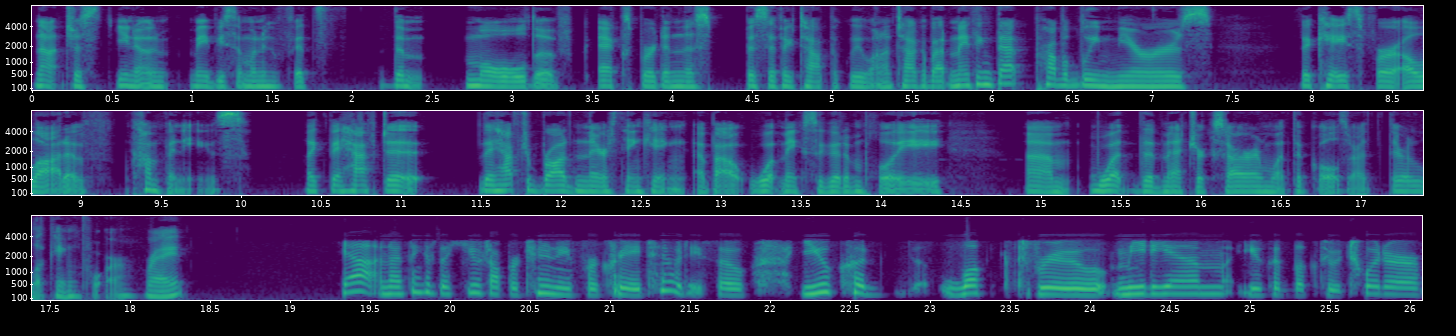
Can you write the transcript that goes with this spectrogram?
not just, you know, maybe someone who fits the mold of expert in this specific topic we want to talk about. And I think that probably mirrors the case for a lot of companies. Like they have to they have to broaden their thinking about what makes a good employee um, what the metrics are and what the goals are they're looking for, right? Yeah, and I think it's a huge opportunity for creativity. So you could look through Medium, you could look through Twitter,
